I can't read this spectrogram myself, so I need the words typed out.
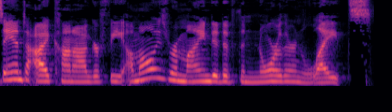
Santa iconography, I'm always reminded of the Northern Lights.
